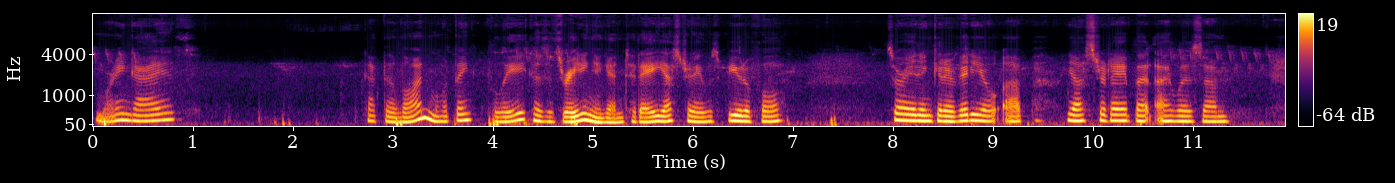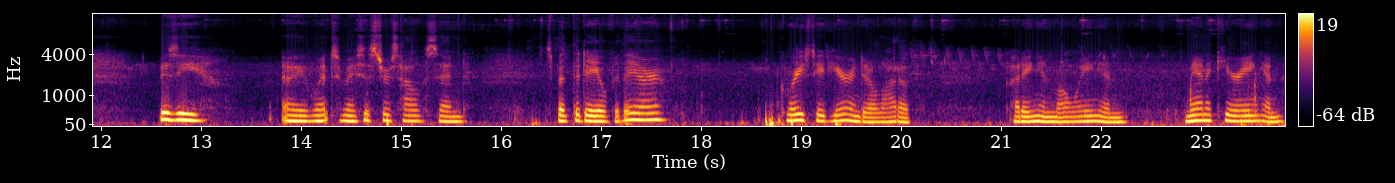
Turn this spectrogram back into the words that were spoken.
Good morning, guys. Got the lawn mowed, thankfully, because it's raining again today. Yesterday was beautiful. Sorry I didn't get a video up yesterday, but I was um, busy. I went to my sister's house and spent the day over there. Corey stayed here and did a lot of cutting and mowing and manicuring and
